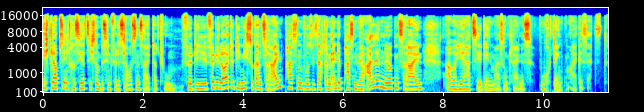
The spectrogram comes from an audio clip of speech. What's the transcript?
Ich glaube, sie interessiert sich so ein bisschen für das Außenseitertum. Für die, für die Leute, die nicht so ganz reinpassen, wo sie sagt, am Ende passen wir alle nirgends rein. Aber hier hat sie denen mal so ein kleines Buchdenkmal gesetzt.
